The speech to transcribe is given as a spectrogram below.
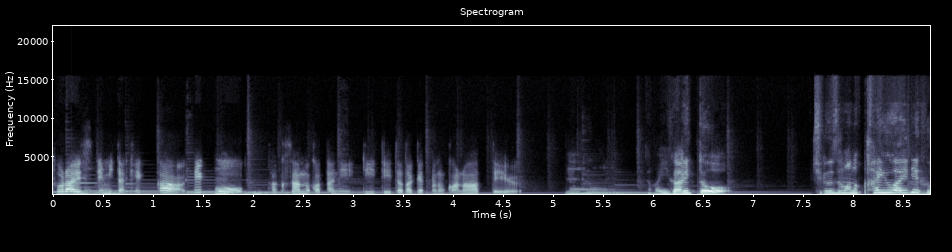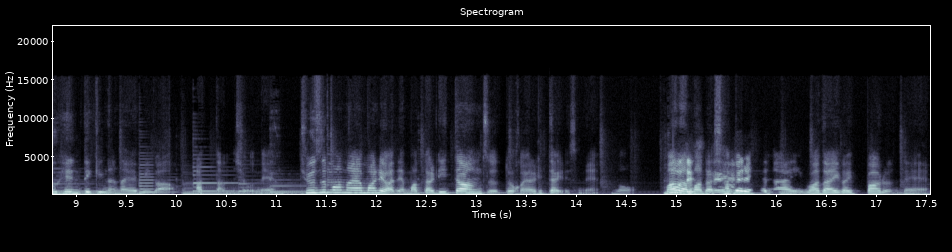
トライしてみた結果、結構うんうんたくさんの方に聞いていただけたのかなっていう。うん。なんか意外と、中妻の界隈で普遍的な悩みがあったんでしょうね。中妻の誤りはね、またリターンズとかやりたいですね。あのまだまだ喋れてない話題がいっぱいあるんで、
